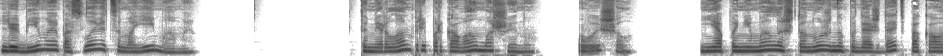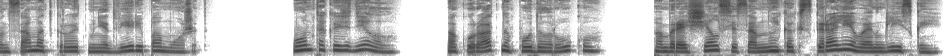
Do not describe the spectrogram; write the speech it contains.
любимая пословица моей мамы. Тамерлан припарковал машину. Вышел. Я понимала, что нужно подождать, пока он сам откроет мне дверь и поможет. Он так и сделал. Аккуратно подал руку, обращался со мной как с королевой английской.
